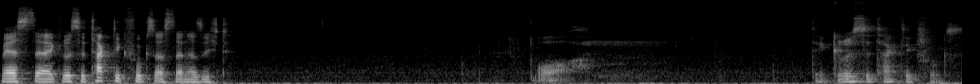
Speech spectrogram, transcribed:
Wer ist der größte Taktikfuchs aus deiner Sicht? Boah. Der größte Taktikfuchs.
